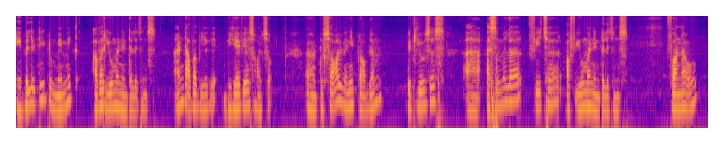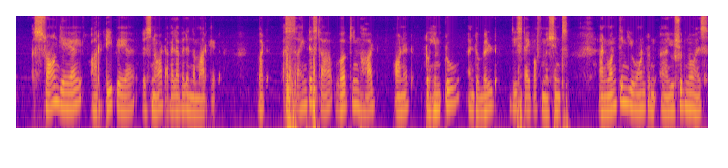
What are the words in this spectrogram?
ability to mimic our human intelligence and our behaviors also. Uh, to solve any problem, it uses uh, a similar feature of human intelligence. For now, strong AI or deep AI is not available in the market but scientists are working hard on it to improve and to build these type of machines. And one thing you want to uh, you should know is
